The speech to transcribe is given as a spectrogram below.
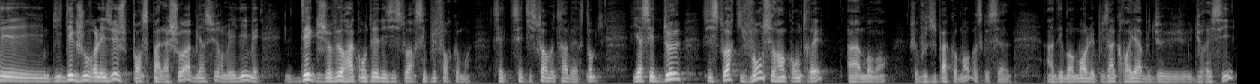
il me dit dès que j'ouvre les yeux, je pense pas à la Shoah, bien sûr, mais il dit mais dès que je veux raconter des histoires, c'est plus fort que moi. Cette, histoire me traverse. Donc il y a ces deux histoires qui vont se rencontrer à un moment. Je vous dis pas comment parce que c'est un des moments les plus incroyables du, récit.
